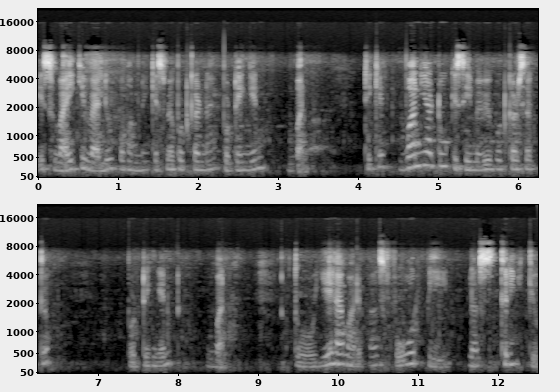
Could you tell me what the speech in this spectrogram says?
इस y की वैल्यू को हमने किसमें पुट करना है? पुटिंग इन वन ठीक है? वन या टू किसी में भी पुट कर सकते हो. पुटिंग इन वन तो ये है हमारे पास four P plus three Q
